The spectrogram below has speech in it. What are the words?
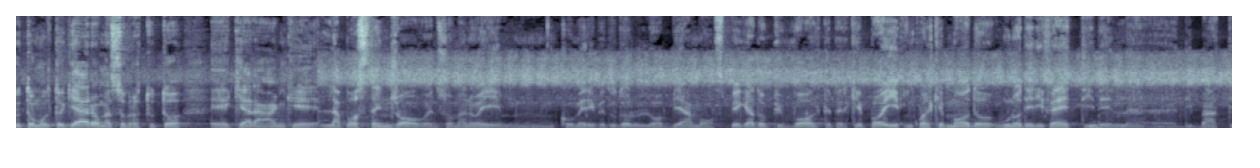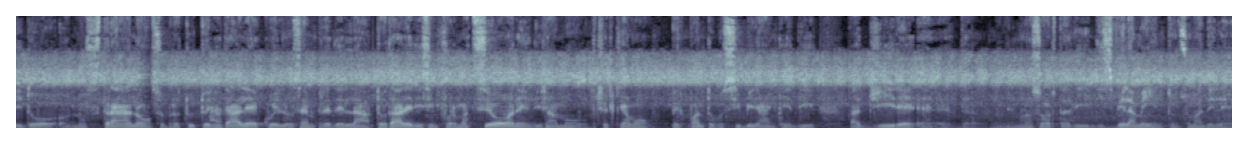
Tutto molto chiaro, ma soprattutto è chiara anche la posta in gioco, insomma noi mm, come ripetuto lo abbiamo spiegato più volte perché poi in qualche modo uno dei difetti del eh, dibattito nostrano, soprattutto in Italia, è quello sempre della totale disinformazione, diciamo cerchiamo per quanto possibile anche di agire eh, in una sorta di, di svelamento insomma delle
